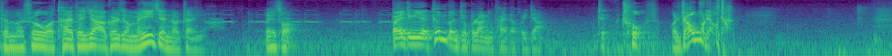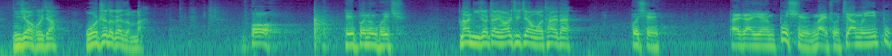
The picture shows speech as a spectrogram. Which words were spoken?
这么说，我太太压根儿就没见着战友。没错，白敬业根本就不让你太太回家。这个畜生，我饶不了他。你就要回家，我知道该怎么办。不，你不能回去。那你叫站员去见我太太。不行，白占元不许迈出家门一步。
